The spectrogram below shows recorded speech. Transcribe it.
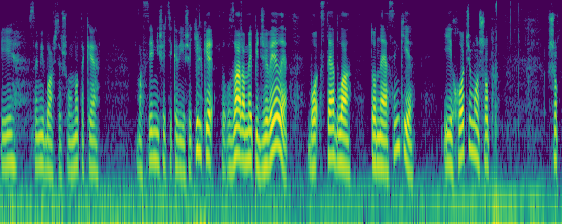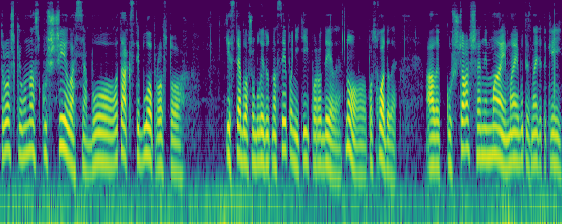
і самі бачите, що воно таке масивніше, цікавіше. Тільки зараз ми підживили, бо стебла тонесенькі, і хочемо, щоб щоб трошки вона скущилася, бо отак стебло просто. Ті стебла, що були тут насипані, ті й породили. Ну, посходили. Але куща ще немає. Має бути, знаєте, такий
